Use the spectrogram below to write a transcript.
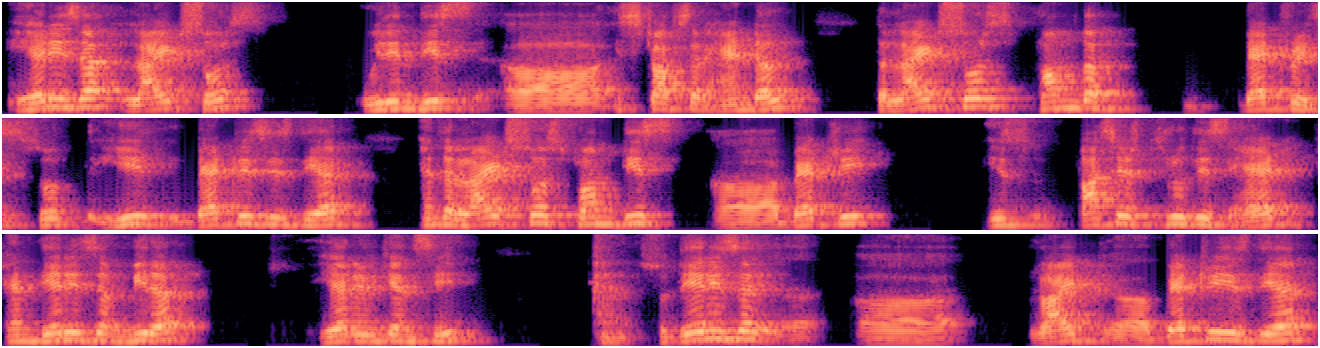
here is a light source within this uh, structure handle. The light source from the batteries. So here batteries is there and the light source from this uh, battery is passes through this head and there is a mirror. Here you can see. So there is a uh, light uh, battery is there,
